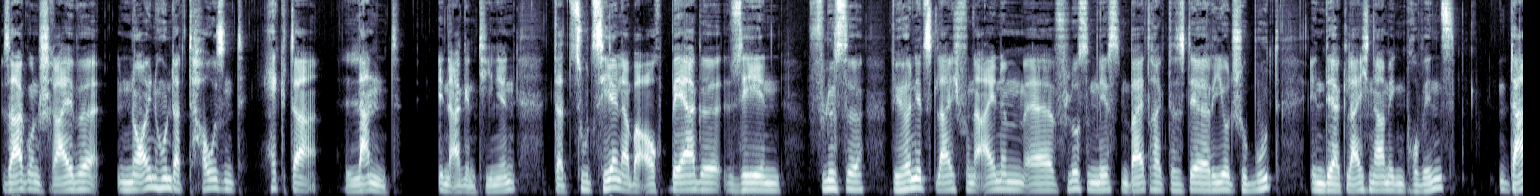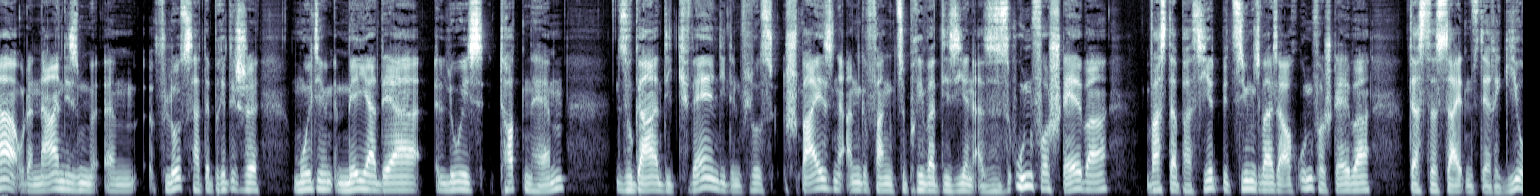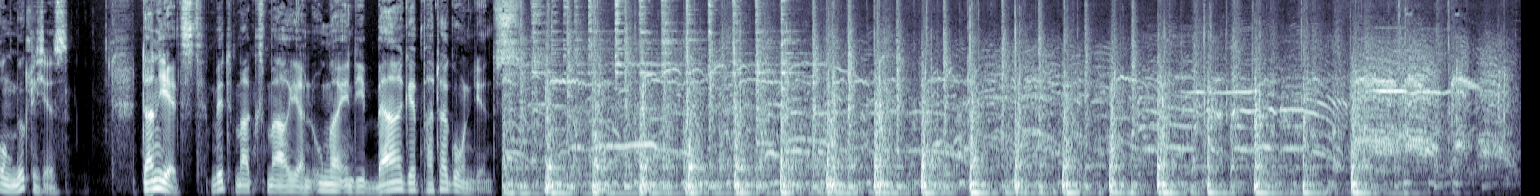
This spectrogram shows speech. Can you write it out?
sage und schreibe 900.000 Hektar Land in Argentinien. Dazu zählen aber auch Berge, Seen, Flüsse. Wir hören jetzt gleich von einem äh, Fluss im nächsten Beitrag, das ist der Rio Chubut in der gleichnamigen Provinz. Da oder nah an diesem ähm, Fluss hat der britische Multimilliardär Louis Tottenham sogar die Quellen, die den Fluss speisen, angefangen zu privatisieren. Also es ist unvorstellbar, was da passiert, beziehungsweise auch unvorstellbar, dass das seitens der Regierung möglich ist. Dann jetzt mit Max Marian Unger in die Berge Patagoniens.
